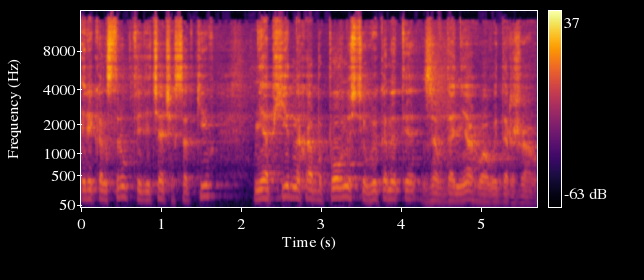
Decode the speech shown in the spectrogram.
і реконструкції дитячих садків, необхідних аби повністю виконати завдання глави держави.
